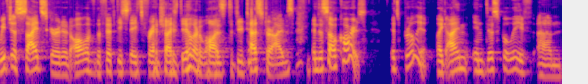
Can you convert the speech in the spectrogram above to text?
we've just side skirted all of the 50 states franchise dealer laws to do test drives and to sell cars. It's brilliant. Like, I'm in disbelief um,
